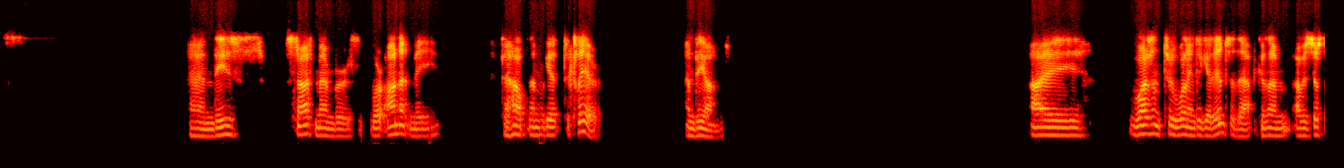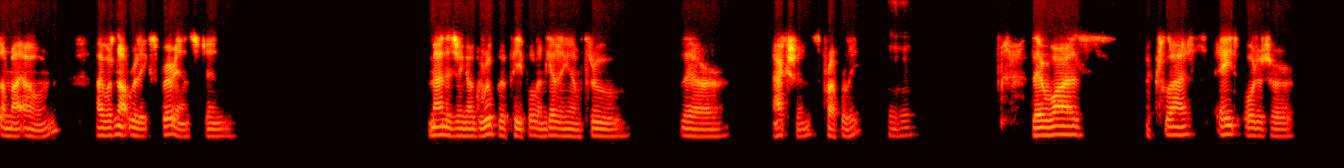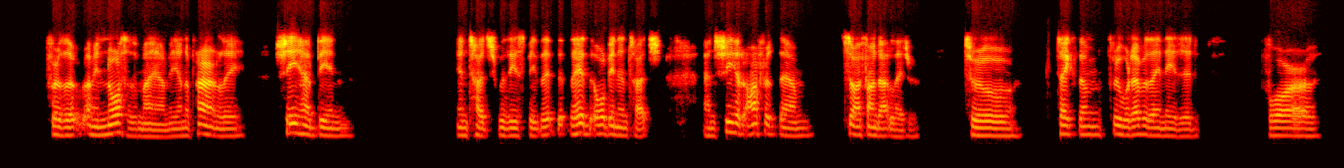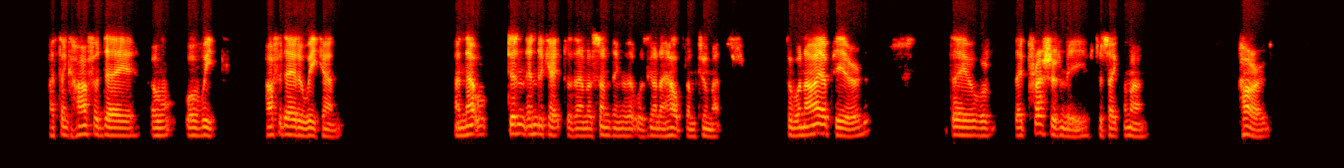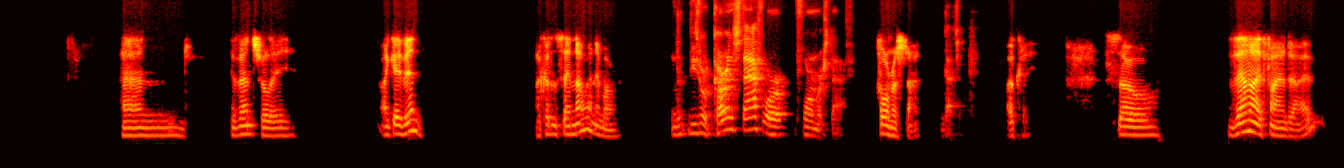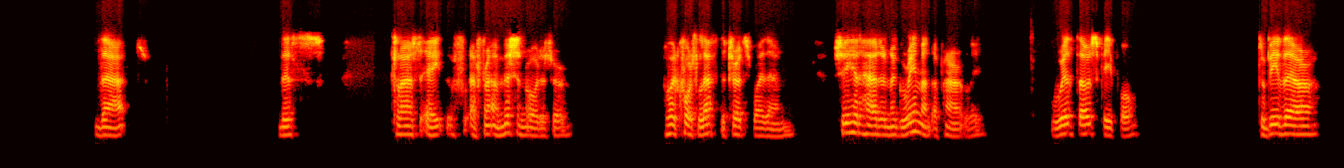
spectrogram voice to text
And these staff members were on at me to help them get to clear and beyond. I wasn't too willing to get into that because I'm I was just on my own. I was not really experienced in managing a group of people and getting them through their actions properly. Mm-hmm. There was a class eight auditor further, I mean, north of Miami, and apparently she had been in touch with these people. They, they had all been in touch, and she had offered them, so I found out later, to take them through whatever they needed for, I think, half a day a, a week, half a day at a weekend. And that didn't indicate to them as something that was going to help them too much. So when I appeared, they were they pressured me to take them on hard. And eventually I gave in. I couldn't say no anymore. These were current staff or former staff? Former staff. Gotcha. Okay. So then I found out that this class eight, a, a mission auditor, who of course left the church by then, she had had an agreement apparently with those people to be their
